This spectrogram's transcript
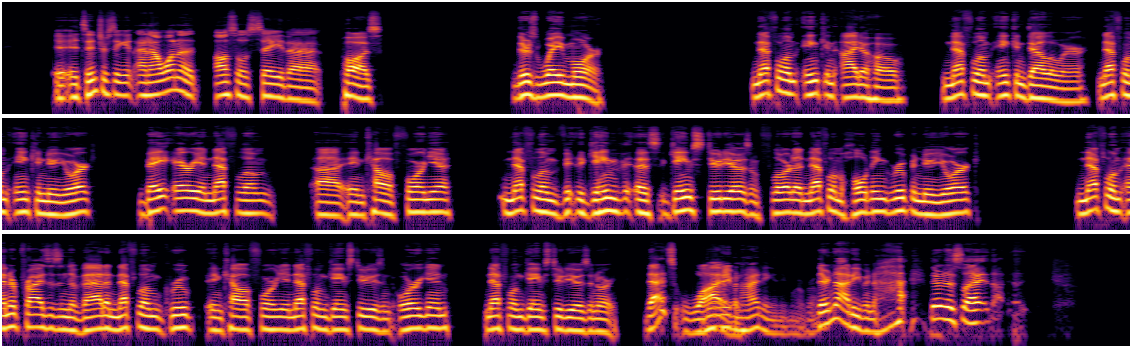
it- it's interesting. And, and I want to also say that Pause. There's way more. Nephilim Inc. in Idaho, Nephilim Inc. in Delaware, Nephilim Inc. in New York, Bay Area Nephilim uh, in California, Nephilim vi- game uh, game studios in Florida, Nephilim Holding Group in New York, Nephilim Enterprises in Nevada, Nephilim Group in California, Nephilim Game Studios in Oregon, Nephilim Game Studios in Oregon. That's why they're wild. not even hiding anymore, bro. They're not even hi- They're just like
